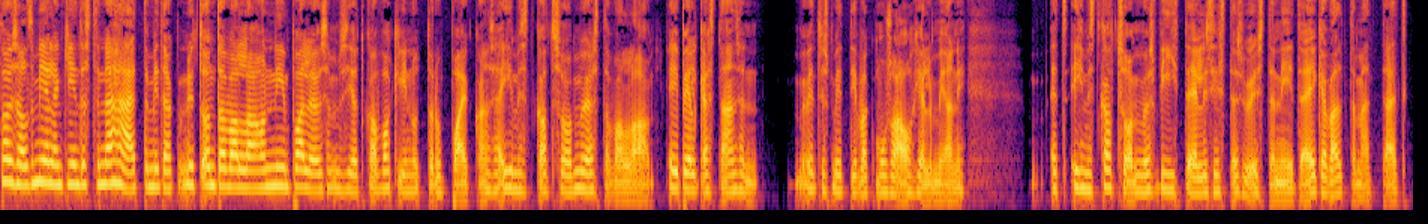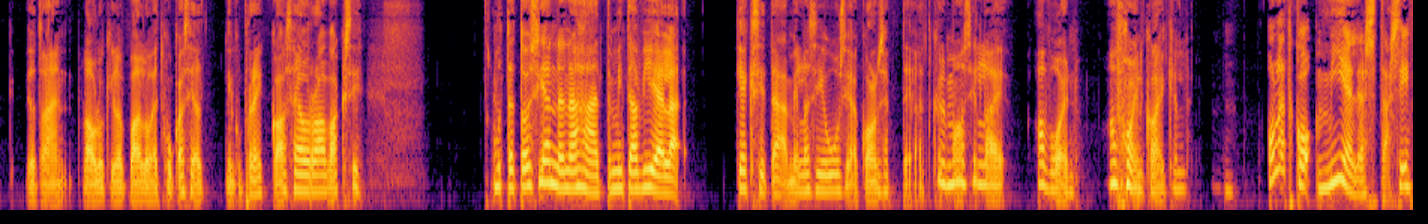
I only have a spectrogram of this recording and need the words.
Toisaalta mielenkiintoista nähdä, että mitä nyt on tavallaan on niin paljon semmoisia, jotka on vakiinnuttanut paikkansa. Ja ihmiset katsoo myös tavallaan, ei pelkästään sen, jos miettii vaikka musaohjelmia, niin että ihmiset katsoo myös viihteellisistä syistä niitä, eikä välttämättä, että jotain laulukilpailua, että kuka sieltä niin breikkaa seuraavaksi. Mutta että olisi jännä nähdä, että mitä vielä keksitään, millaisia uusia konsepteja. Että kyllä mä oon sillä avoin, avoin kaikelle. Oletko mielestäsi,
